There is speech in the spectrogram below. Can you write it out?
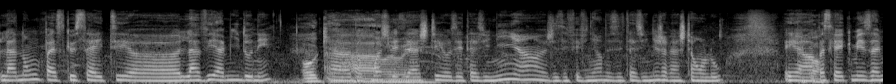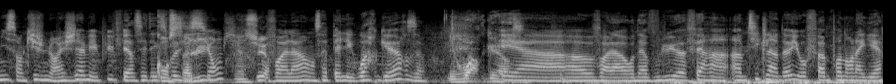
là non parce que ça a été euh, lavé amidonné. Ok. Euh, donc moi je Ah, les ai ouais. achetés aux États-Unis. Hein. Je les ai fait venir des États-Unis. J'avais acheté en lot. Et euh, parce qu'avec mes amis sans qui je n'aurais jamais pu faire cette Qu'on salue, exposition. bien sûr. Voilà, on s'appelle les Wargers. Les Wargers. Et euh, voilà, on a voulu faire un, un petit clin d'œil aux femmes pendant la guerre.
